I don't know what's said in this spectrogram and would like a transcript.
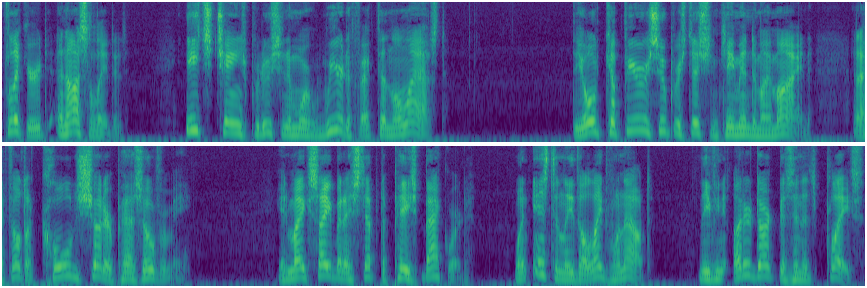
flickered and oscillated, each change producing a more weird effect than the last. The old Kaffir superstition came into my mind, and I felt a cold shudder pass over me. In my excitement, I stepped a pace backward, when instantly the light went out, leaving utter darkness in its place.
